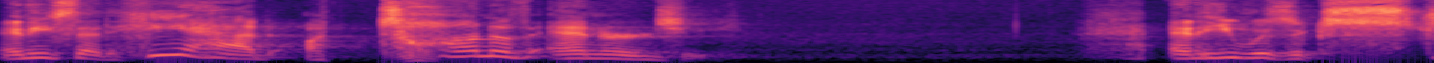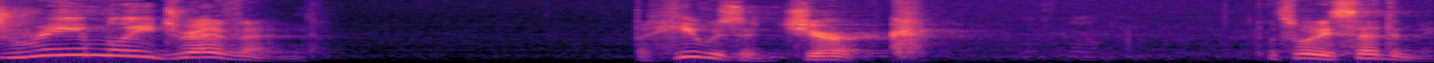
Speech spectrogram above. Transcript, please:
And he said, he had a ton of energy and he was extremely driven, but he was a jerk. That's what he said to me.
